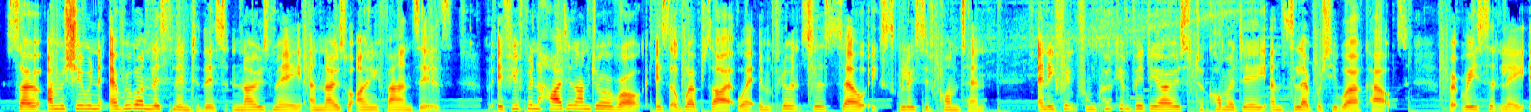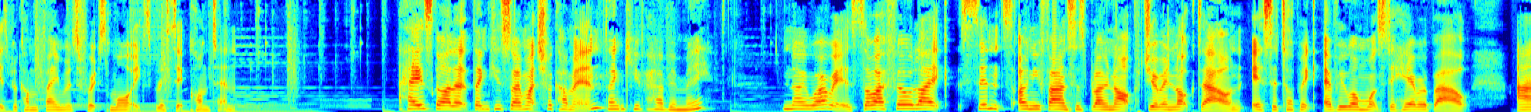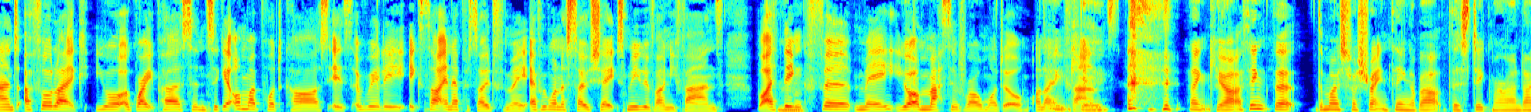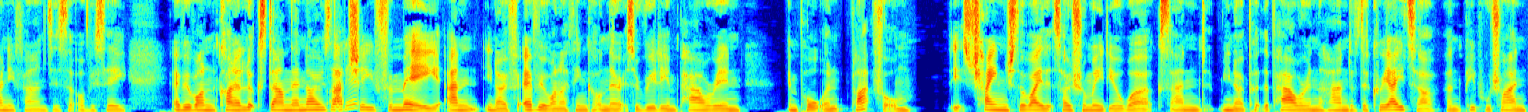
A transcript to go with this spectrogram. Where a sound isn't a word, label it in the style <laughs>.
So, I'm assuming everyone listening to this knows me and knows what OnlyFans is. But if you've been hiding under a rock, it's a website where influencers sell exclusive content. Anything from cooking videos to comedy and celebrity workouts. But recently, it's become famous for its more explicit content. Hey Scarlett, thank you so much for coming. Thank you for having me. No worries. So I feel like since OnlyFans has blown up during lockdown, it's a topic everyone wants to hear about. And I feel like you're a great person to get on my podcast. It's a really exciting episode for me. Everyone associates me with OnlyFans, but I hmm. think for me, you're a massive role model on Thank OnlyFans. you. <laughs> <laughs> Thank you. I think that the most frustrating thing about the stigma around OnlyFans is that obviously everyone kind of looks down their nose. At it. actually, for me, and you know, for everyone, I think on there it's a really empowering, important platform. It's changed the way that social media works, and you know, put the power in the hand of the creator. And people try and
